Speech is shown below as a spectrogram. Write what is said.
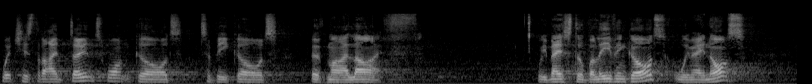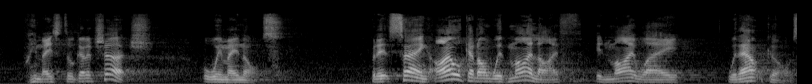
which is that I don't want God to be God of my life. We may still believe in God, we may not. We may still go to church, or we may not. but it's saying, I will get on with my life in my way without God.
